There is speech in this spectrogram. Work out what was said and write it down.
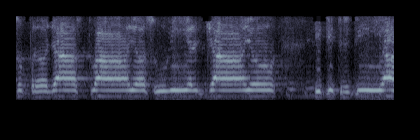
सुप्रजास्त्वाय सुवीर्जाय इति तृतीयः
